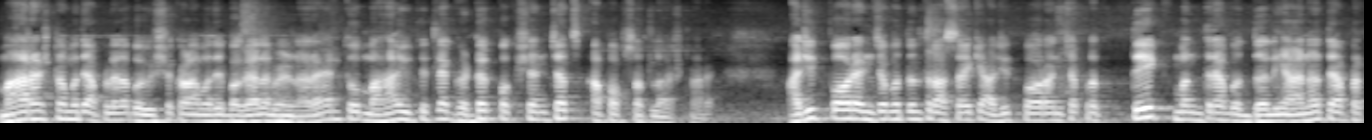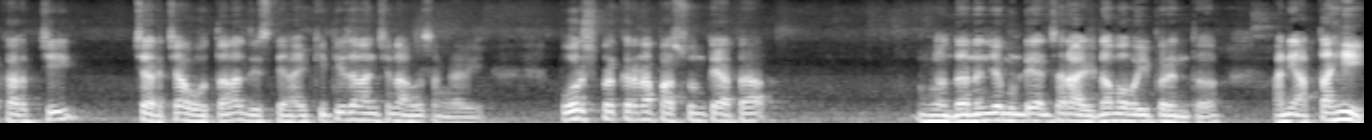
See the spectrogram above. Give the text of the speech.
महाराष्ट्रामध्ये आपल्याला भविष्यकाळामध्ये बघायला मिळणार आहे आणि तो महायुतीतल्या घटक पक्षांच्याच आपापसातला असणार आहे. अजित पवार यांच्याबद्दल तर असं आहे की अजित पवारांच्या प्रत्येक मंत्र्याबद्दल यानं त्या प्रकारची चर्चा होताना दिसते आहे. किती जणांची नावं सांगावी? पोर्स प्रकरणापासून ते आता धनंजय मुंडे यांचा राजीनामा होईपर्यंत आणि आताही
